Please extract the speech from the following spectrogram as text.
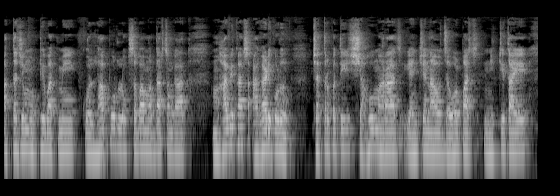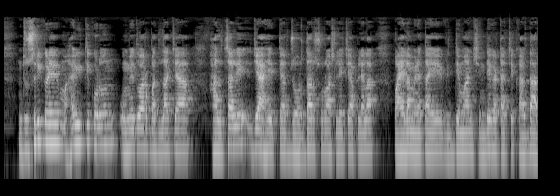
आत्ताची मोठी बातमी कोल्हापूर लोकसभा मतदारसंघात महाविकास आघाडीकडून छत्रपती शाहू महाराज यांचे नाव जवळपास निश्चित आहे. दुसरीकडे महायुतीकडून उमेदवार बदलाच्या हालचाली ज्या आहेत त्या जोरदार सुरू असल्याचे आपल्याला पाहायला मिळत आहे. विद्यमान शिंदे गटाचे खासदार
